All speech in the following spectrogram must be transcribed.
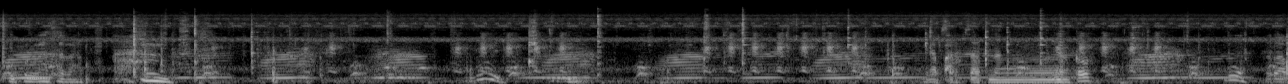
Sipul ang sarap. Sarap-sarap ng yan ko. Sarap.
